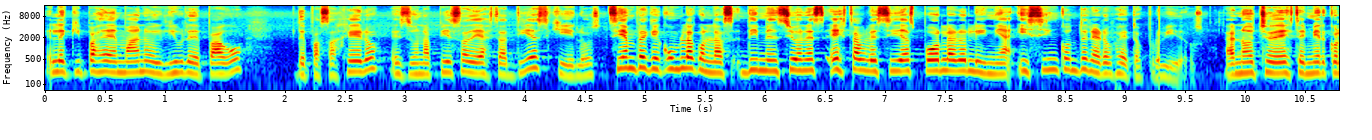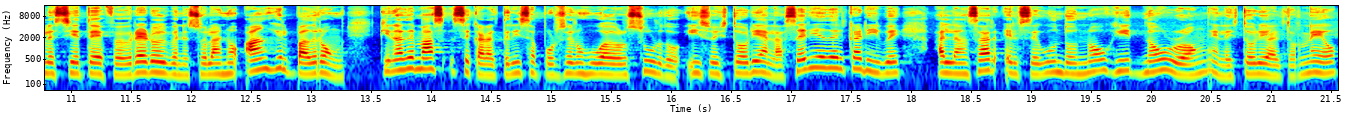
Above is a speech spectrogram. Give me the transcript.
El equipaje de mano y libre de pago de pasajero es de una pieza de hasta 10 kilos, siempre que cumpla con las dimensiones establecidas por la aerolínea y sin contener objetos prohibidos. La noche de este miércoles 7 de febrero, el venezolano Ángel Padrón, quien además se caracteriza por ser un jugador zurdo, hizo historia en la Serie del Caribe al lanzar el segundo no hit, no run en la historia del torneo,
